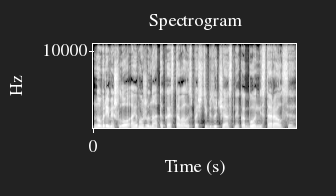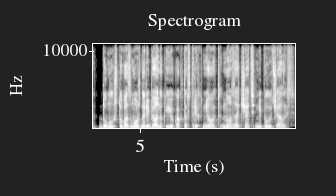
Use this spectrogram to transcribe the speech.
Но время шло, а его жена так и оставалась почти безучастной, как бы он ни старался. Думал, что, возможно, ребенок ее как-то встряхнет, но зачать не получалось.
